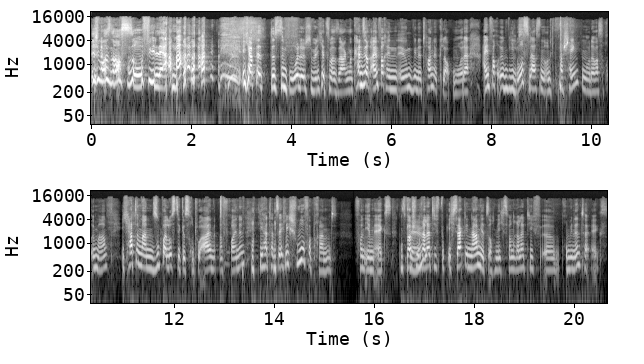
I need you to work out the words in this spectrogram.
ich muss noch so viel lernen. Ich habe das, das symbolisch, würde ich jetzt mal sagen. Man kann sie auch einfach in irgendwie eine Tonne kloppen oder einfach irgendwie loslassen und verschenken oder was auch immer. Ich hatte mal ein super lustiges Ritual mit einer Freundin, die hat tatsächlich Schuhe verbrannt von ihrem Ex. Das war Okay. schon relativ, ich sage den Namen jetzt auch nicht, es war ein relativ äh, prominenter Ex.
